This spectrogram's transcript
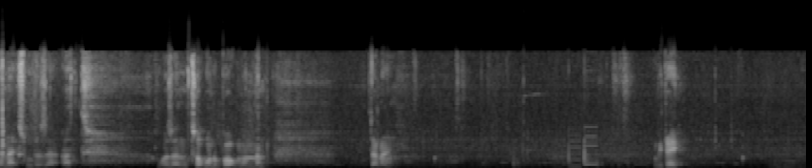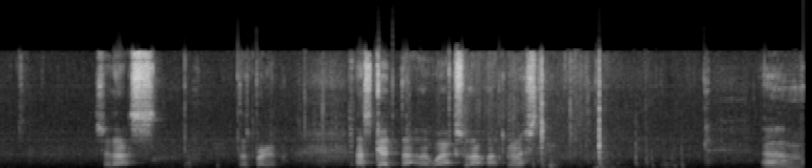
the next one does that. Was on the top one or bottom one then? Don't know. We do. So that's that's brilliant. That's good that it works without that to be honest. Um,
